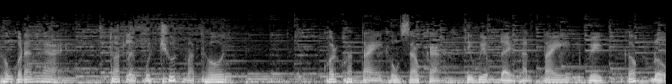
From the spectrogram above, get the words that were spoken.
Không có đáng ngại, Thoát lực một chút mà thôi. Khoát khoát tay không sao cả, Tiêu viêm đẩy bàn tay về góc độ.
